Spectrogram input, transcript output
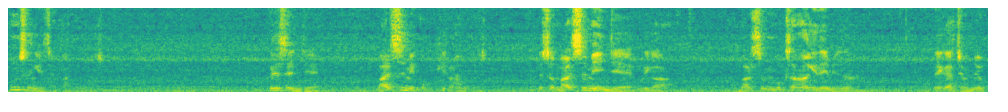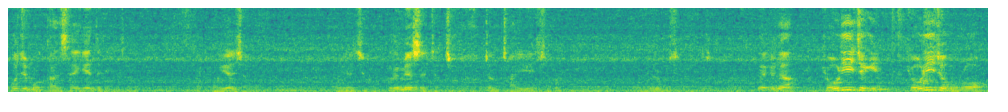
풍성해져 가는 거죠. 어, 그래서 이제 말씀이 꼭 필요한 거죠. 그래서 말씀이 이제 우리가 말씀을 묵상하게 되면은 내가 전혀 보지 못한 세계들이 이제 보여져요. 보여지고 그러면서 이제 점점 자유해지고 넓어지는 거죠. 그냥 교리적인 교리적으로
